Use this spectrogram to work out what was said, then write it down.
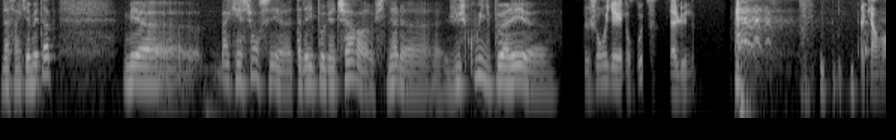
la cinquième étape. Mais ma question c'est Tadej Pogacar, au final, jusqu'où il peut aller Le jour où il y a une route, la lune. Carrément.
